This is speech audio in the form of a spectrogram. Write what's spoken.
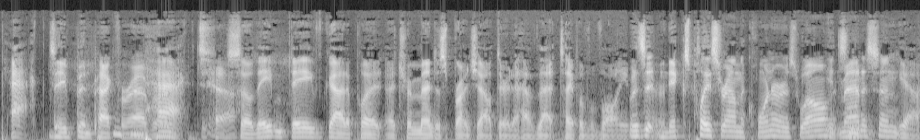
packed. They've been packed forever. Packed. Yeah. So they they've got to put a tremendous brunch out there to have that type of a volume. What is in it? there. Nick's place around the corner as well, It's- at Madison. Yeah,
